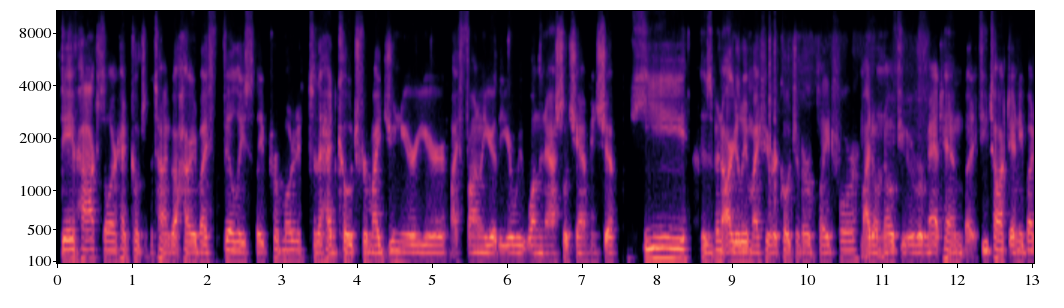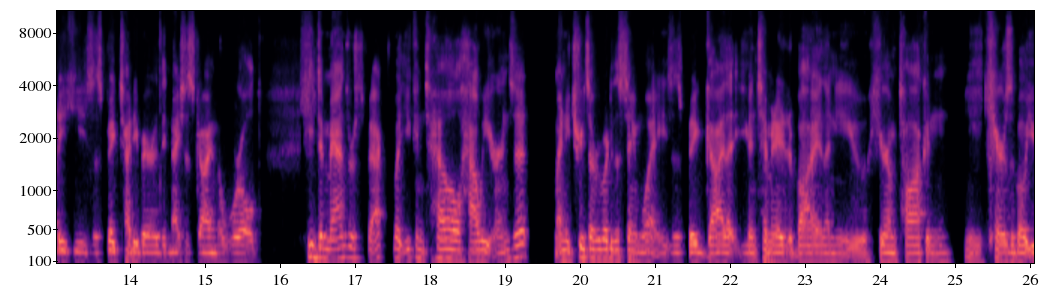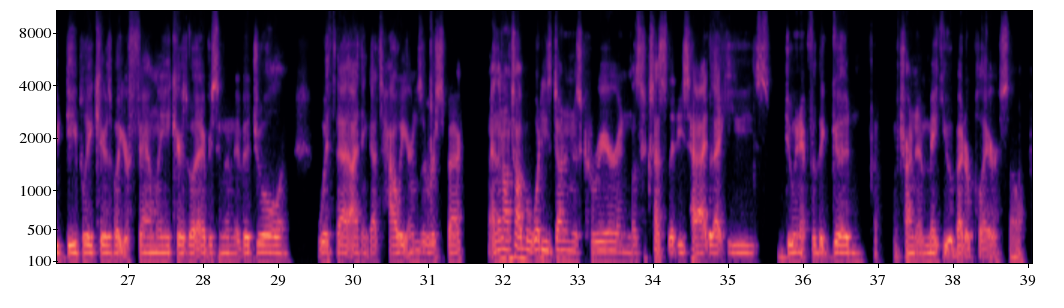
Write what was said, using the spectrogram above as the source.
Dave Hakstol, our head coach at the time, got hired by Philly. So they promoted to the head coach for my junior year, my final year, the year we won the national championship. He has been arguably my favorite coach I've ever played for. I don't know if you've ever met him, but if you talk to anybody, he's this big teddy bear, the nicest guy in the world. He demands respect, but you can tell how he earns it and he treats everybody the same way. He's this big guy that you're intimidated by, and then you hear him talk, and he cares about you deeply. He cares about your family. He cares about every single individual, and with that, I think that's how he earns the respect. And then on top of what he's done in his career and the success that he's had, that he's doing it for the good of trying to make you a better player. So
